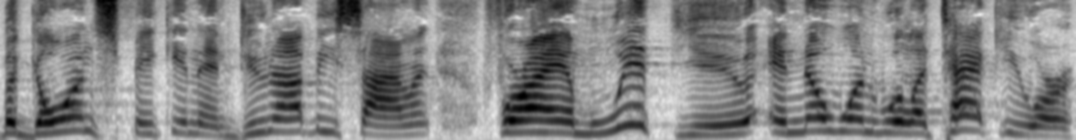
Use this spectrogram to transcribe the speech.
but go on speaking and do not be silent, for I am with you, and no one will attack you or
